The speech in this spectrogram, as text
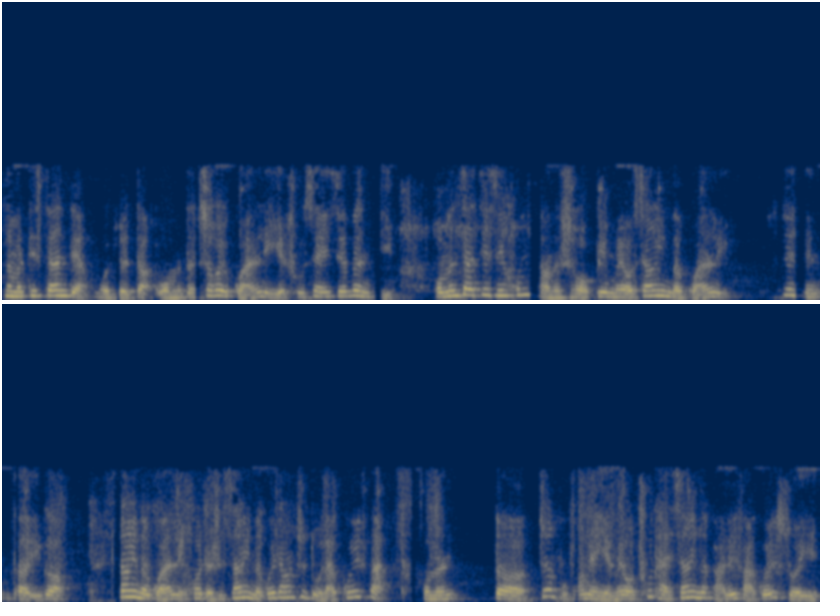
那么第三点，我觉得我们的社会管理也出现一些问题。我们在进行哄抢的时候，并没有相应的管理，进行的一个相应的管理或者是相应的规章制度来规范。我们的政府方面也没有出台相应的法律法规，所以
